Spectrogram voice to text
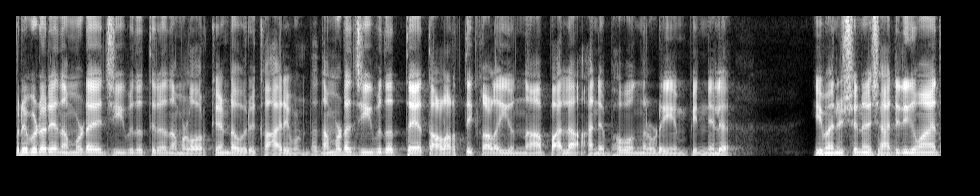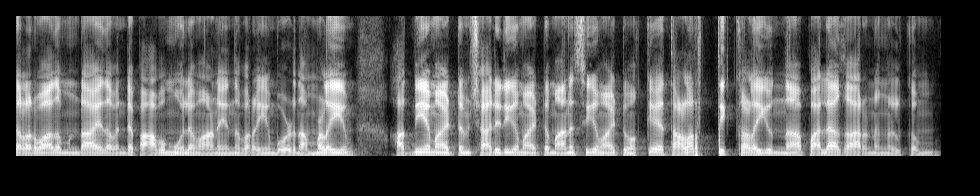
പ്രിയപ്പെട്ടവരെ നമ്മുടെ ജീവിതത്തിൽ നമ്മൾ ഓർക്കേണ്ട ഒരു കാര്യമുണ്ട്. നമ്മുടെ ജീവിതത്തെ തളർത്തിക്കളയുന്ന പല അനുഭവങ്ങളുടെയും പിന്നിൽ ഈ മനുഷ്യന് ശാരീരികമായ തളർവാദമുണ്ടായത് അവന്റെ പാപം മൂലമാണ് എന്ന് പറയുമ്പോൾ നമ്മളെയും ആത്മീയമായിട്ടും ശാരീരികമായിട്ടും മാനസികമായിട്ടും ഒക്കെ തളർത്തിക്കളയുന്ന പല കാരണങ്ങൾക്കും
